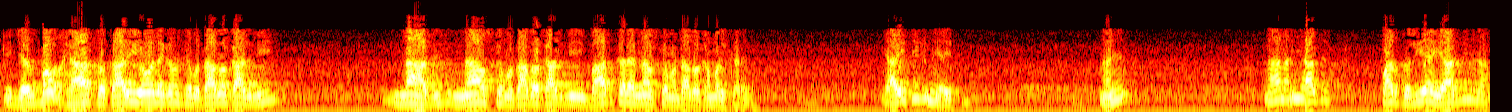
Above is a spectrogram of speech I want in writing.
کہ جذبہ اور خیال تو تاری ہو، لیکن اس کے مطابق آدمی نہ نہ اس کے مطابق آدمی بات کرے، نہ اس کے مطابق عمل کرے۔ یہ آئی تھی کہ نہیں آئی تھی؟ نہ یاد پڑھ تو لیا، یاد نہیں رہا۔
